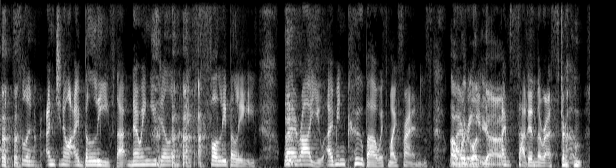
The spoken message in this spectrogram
excellent. And you know, what? I believe that. Knowing you, Dylan, I fully believe. Where are you? I'm in Cuba with my friends. Oh my are God, you? yeah. I'm sat in the restaurant.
